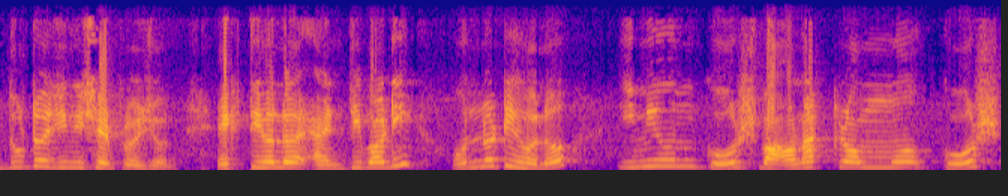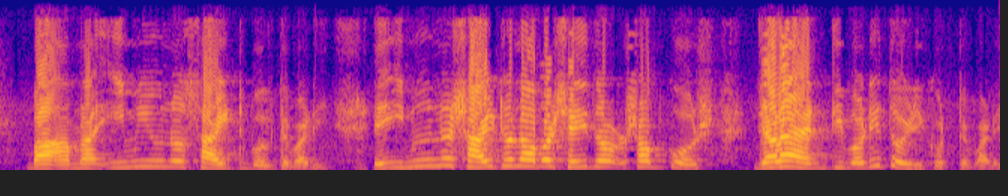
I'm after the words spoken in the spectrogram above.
দুটো জিনিসের প্রয়োজন। একটি হলো অ্যান্টিবডি অন্যটি হলো ইমিউন কোষ বা অনাক্রম্য কোষ বা আমরা ইমিউনোসাইট বলতে পারি। এই ইমিউনোসাইট হলো আবার সেই সব কোষ যারা অ্যান্টিবডি তৈরি করতে পারে।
